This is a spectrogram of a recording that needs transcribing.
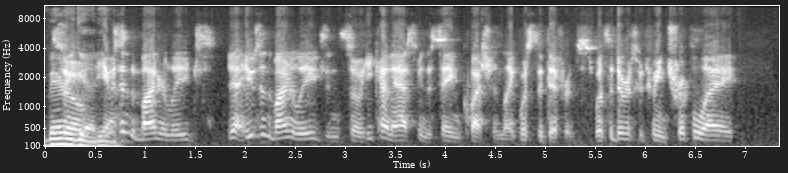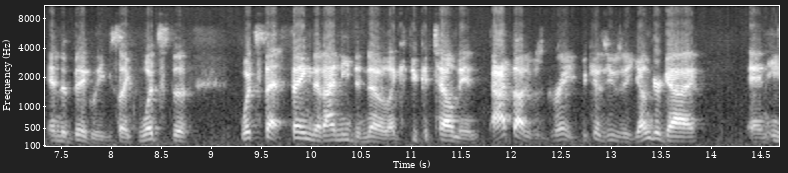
Very so good. He was in the minor leagues. Yeah, he was in the minor leagues, and so he kind of asked me the same question, like, "What's the difference? What's the difference between AAA and the big leagues? Like, what's the what's that thing that I need to know? Like, if you could tell me." And I thought it was great because he was a younger guy, and he,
